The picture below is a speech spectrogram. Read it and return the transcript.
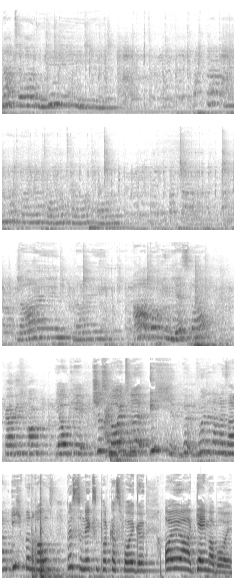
Mathe, ich bin raus. Bis zur nächsten Podcast-Folge. Euer Gamerboy.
